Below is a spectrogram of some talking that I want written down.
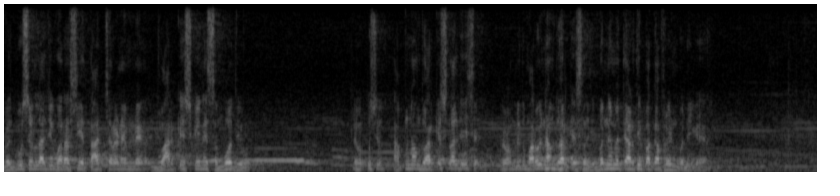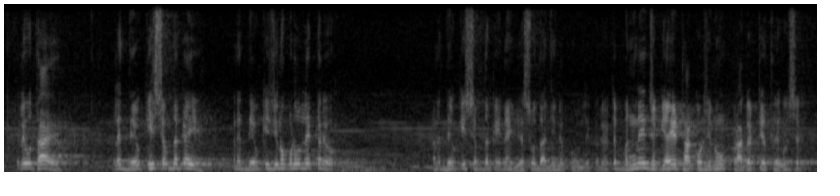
વ્રજભૂષણલાલજી મહારાષ્ટ્રીય તાજ ચરણે એમને દ્વારકેશ કહીને સંબોધ્યું. એટલે મેં પૂછ્યું આપનું નામ દ્વારકેશલાલજી છે? મેં તો મારું નામ દ્વારકેશલાલજી. બંને મેં ત્યારથી પાકા ફ્રેન્ડ બની ગયા. એટલે એવું થાય. એટલે દેવકી શબ્દ કહી અને દેવકીજીનો પણ ઉલ્લેખ કર્યો. અને દેવકી શબ્દ કહીને યશોદાજીને પણ ઉલ્લેખ કર્યો. એટલે બંને જગ્યાએ ઠાકોરજીનું પ્રાગટ્ય થયું છે.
